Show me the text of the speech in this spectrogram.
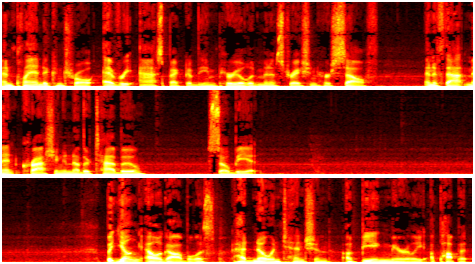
and planned to control every aspect of the imperial administration herself, and if that meant crashing another taboo, so be it. But young Elagabalus had no intention of being merely a puppet.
